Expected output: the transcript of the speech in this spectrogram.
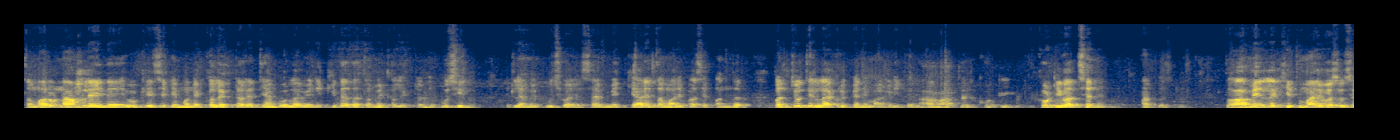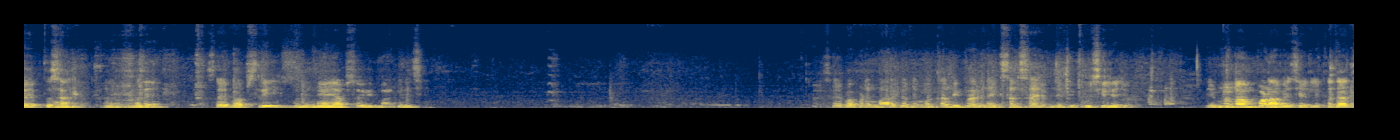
તમારું નામ લઈને એવું કહે છે કે મને કલેક્ટરે ત્યાં બોલાવીને કીધા હતા તમે કલેક્ટરને પૂછી લો. એટલે અમે પૂછવા સાહેબ મેં ક્યારે તમારી પાસે પંદર પંચોતેર લાખ રૂપિયાની માંગણી કરી? ખોટી ખોટી વાત છે ને? હા બસ તો આ મેં લખિતમાં આવ્યો છું સાહેબ. તો મને સાહેબ આપ શ્રી મને ન્યાય આપશો એવી માંગણી છે. સાહેબ, આપણે માર્ગ અને મકાન વિભાગના એક્શન સાહેબને બી પૂછી લેજો. એમનું નામ પણ આવે છે એટલે કદાચ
